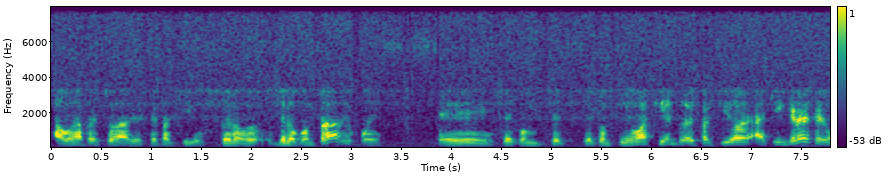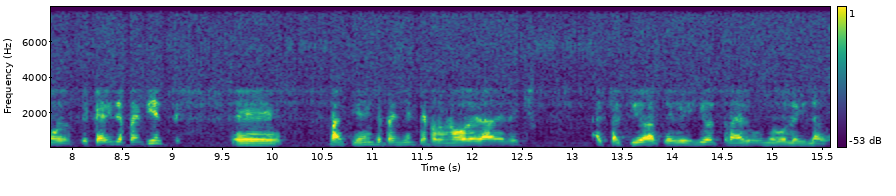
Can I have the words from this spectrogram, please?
a una persona de ese partido. Pero de lo contrario, pues eh, se, se, continúa haciendo el partido a quien ingrese, o se queda independiente, eh, mantiene independiente, pero no le da derecho al partido al que eligió traer un nuevo legislador.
